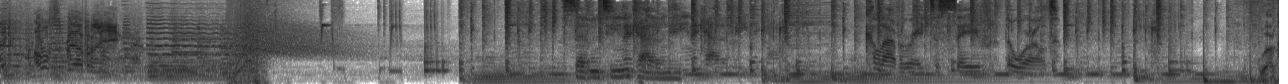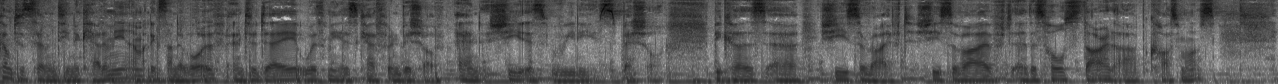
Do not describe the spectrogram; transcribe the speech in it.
Live aus Berlin. 17 Academy. Collaborate to save the world. Welcome to 17 Academy. I'm Alexander Wolf, and today with me is Catherine Bischoff. And she is really special because uh, she survived. She survived uh, this whole startup cosmos.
